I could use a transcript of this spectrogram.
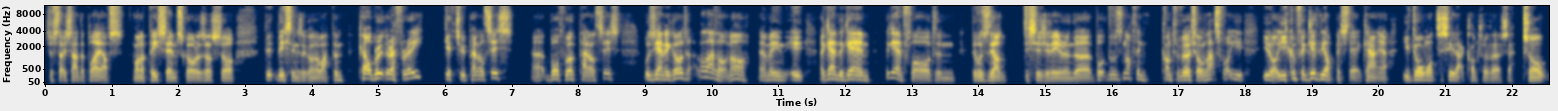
just outside the playoffs, won a piece, same score as us. So th- these things are going to happen. Karl Brook, the referee, give two penalties. Uh, both were penalties. Was he any good? Well, I don't know. I mean, again, the game, the game flawed, and there was the odd decision here and there, but there was nothing controversial. And that's what you, you know, you can forgive the odd mistake, can't you? You don't want to see that controversy. So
